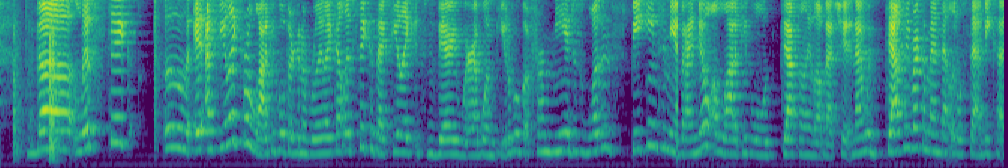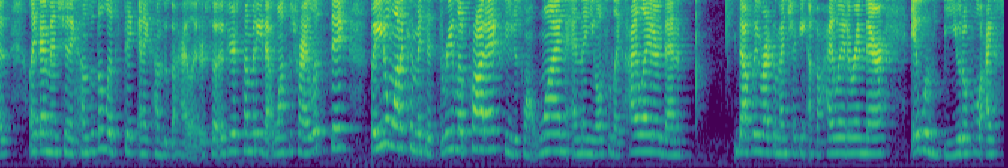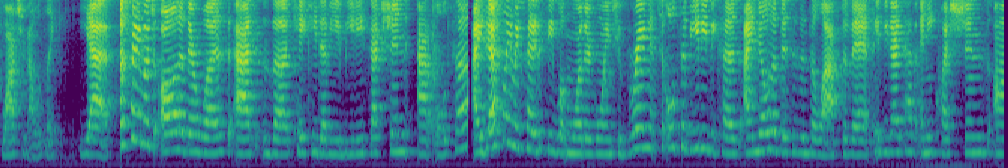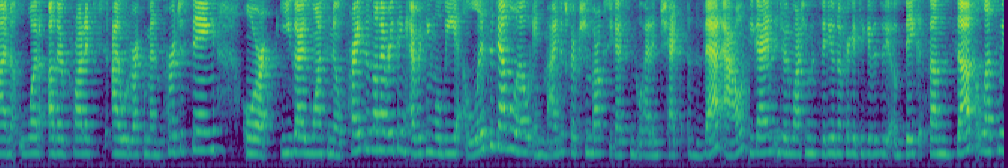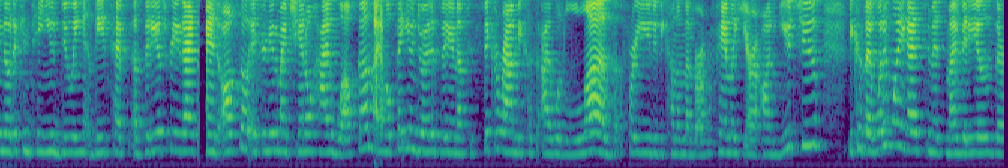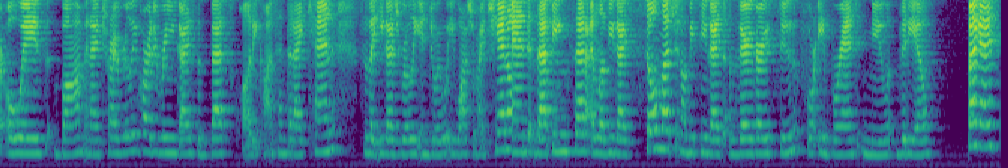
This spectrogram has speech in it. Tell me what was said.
The lipstick Ugh, it, I feel like for a lot of people, they're gonna really like that lipstick because I feel like it's very wearable and beautiful. But for me, it just wasn't speaking to me. But I know a lot of people will definitely love that shade. And I would definitely recommend that little set because, like I mentioned, it comes with a lipstick and it comes with a highlighter. So if you're somebody that wants to try a lipstick, but you don't want to commit to three lip products, you just want one, and then you also like highlighter, then definitely recommend checking out the highlighter in there. It was beautiful. I swatched and I was like, Yes, that's pretty much all that there was at the KKW Beauty section at Ulta. I definitely am excited to see what more they're going to bring to Ulta Beauty because I know that this isn't the last of it. If you guys have any questions on what other products I would recommend purchasing or you guys want to know prices on everything, everything will be listed down below in my description box. You guys can go ahead and check that out. If you guys enjoyed watching this video, don't forget to give this video a big thumbs up. It lets me know to continue doing these types of videos for you guys. And also, if you're new to my channel, hi, welcome. I hope that you enjoy this video enough to stick around because I would love for you to become a member of our family here on YouTube because I wouldn't want you guys to miss my videos. They're always bomb and I try really hard to bring you guys the best quality content that I can so that you guys really enjoy what you watch on my channel. And that being said, I love you guys so much and I'll be seeing you guys very, very soon for a brand new video. Bye guys!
